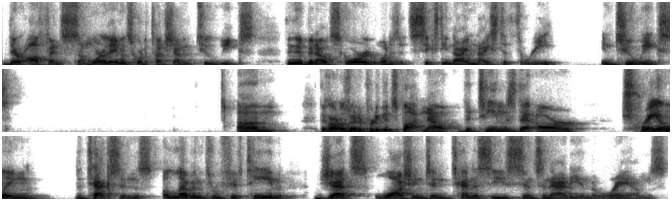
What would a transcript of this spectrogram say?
their offense somewhere. They haven't scored a touchdown in two weeks. I think they've been outscored, what is it, 69 nice to three in two weeks. Um, the Cardinals are in a pretty good spot. Now, the teams that are trailing the Texans 11 through 15, Jets, Washington, Tennessee, Cincinnati, and the Rams.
